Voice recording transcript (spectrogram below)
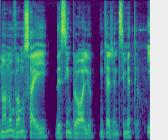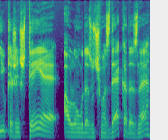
nós não vamos sair desse embrólio em que a gente se meteu. E o que a gente tem é, ao longo das últimas décadas, né,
